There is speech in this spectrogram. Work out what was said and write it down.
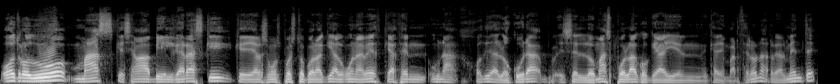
Otro dúo más que se llama Bilgaraski, que ya los hemos puesto por aquí alguna vez, que hacen una jodida locura. Es lo más polaco que hay en, que hay en Barcelona, realmente.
